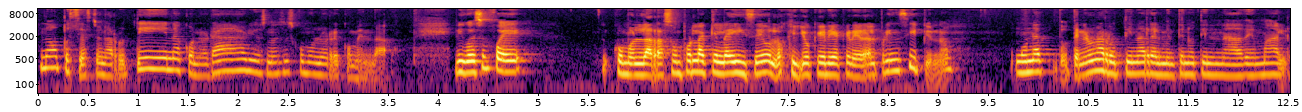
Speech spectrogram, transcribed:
No, pues hace una rutina con horarios, ¿no? Eso es como lo recomendado. Digo, eso fue como la razón por la que la hice o lo que yo quería creer al principio, ¿no? Tener una rutina realmente no tiene nada de malo.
